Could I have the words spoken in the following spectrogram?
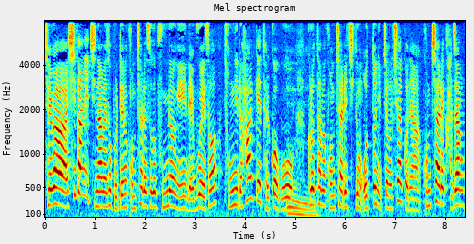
제가 시간이 지나면서 볼 때는 검찰에서도 분명히 내부에서 정리를 하게 될 거고 음. 그렇다면 검찰이 지금 어떤 입장을 취할 거냐 검찰의 가장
